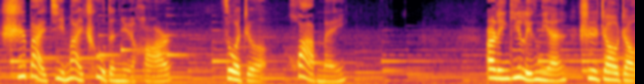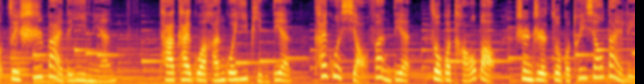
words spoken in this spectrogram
失败寄卖处的女孩，作者画眉。二零一零年是赵赵最失败的一年，她开过韩国衣品店，开过小饭店，做过淘宝，甚至做过推销代理。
